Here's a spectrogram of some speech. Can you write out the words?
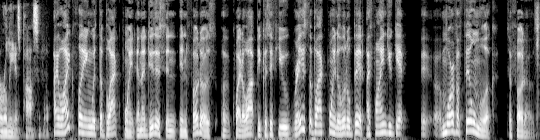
early as possible. I like playing with the black point, and I do this in in photos uh, quite a lot because if you raise the black point a little bit, I find you get uh, more of a film look to photos.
